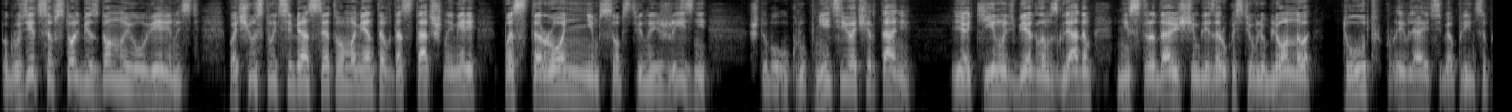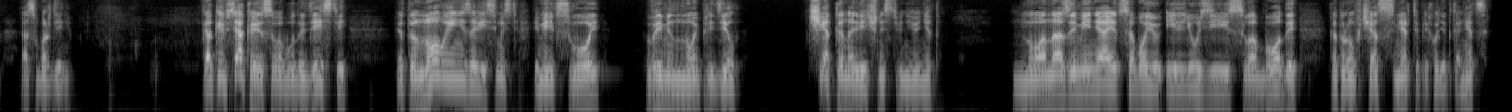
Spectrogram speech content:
Погрузиться в столь бездонную уверенность, почувствовать себя с этого момента в достаточной мере посторонним собственной жизни, чтобы укрупнить ее очертания и окинуть беглым взглядом, не страдающим близорукостью влюбленного, тут проявляет себя принцип освобождения. Как и всякая свобода действий, эта новая независимость имеет свой временной предел. Чека на вечность у нее нет. Но она заменяет собою иллюзии свободы, которым в час смерти приходит конец.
